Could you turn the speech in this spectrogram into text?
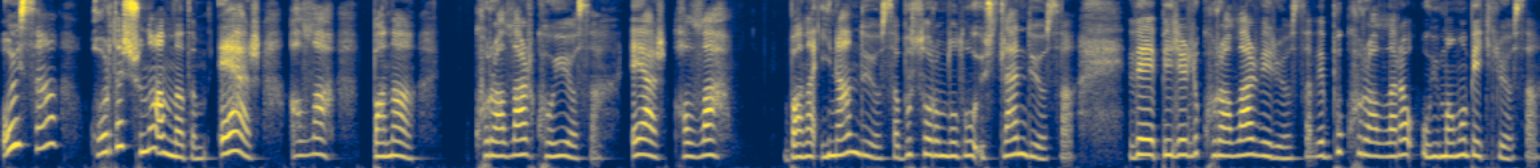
Oysa orada şunu anladım. Eğer Allah bana kurallar koyuyorsa, eğer Allah bana inan diyorsa, bu sorumluluğu üstlen diyorsa ve belirli kurallar veriyorsa ve bu kurallara uymamı bekliyorsa,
